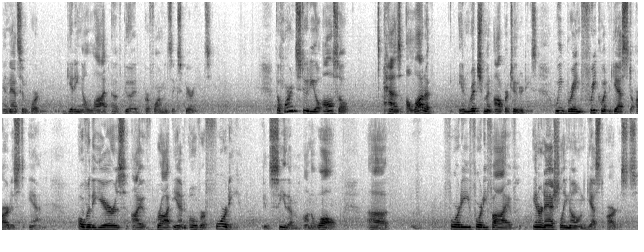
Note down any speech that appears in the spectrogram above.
And that's important, getting a lot of good performance experience. The Horn Studio also has a lot of enrichment opportunities. We bring frequent guest artists in. Over the years, I've brought in over 40, you can see them on the wall, uh, 40, 45 internationally known guest artists.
